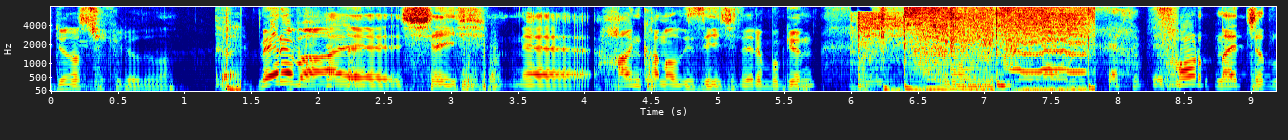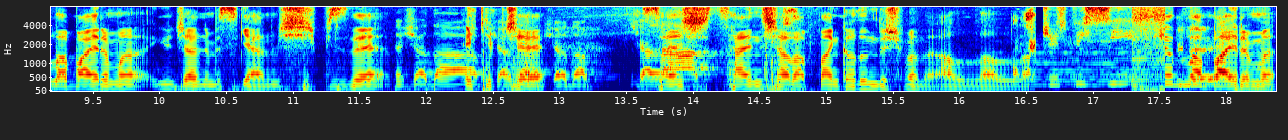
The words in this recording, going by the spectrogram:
Video nasıl çekiliyordu lan? Merhaba eee, şey eee, Han kanal izleyicileri bugün Fortnite Cadılar Bayramı güncellemesi gelmiş. Biz de up, Ekipçe- sen sen lan kadın düşmanı. Allah Allah. Cadılar Bayramı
